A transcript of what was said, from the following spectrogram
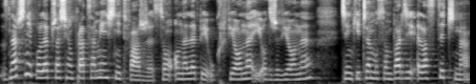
Znacznie polepsza się praca mięśni twarzy. Są one lepiej ukrwione i odżywione, dzięki czemu są bardziej elastyczne,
